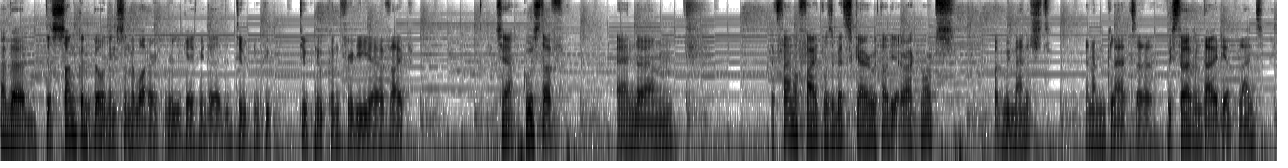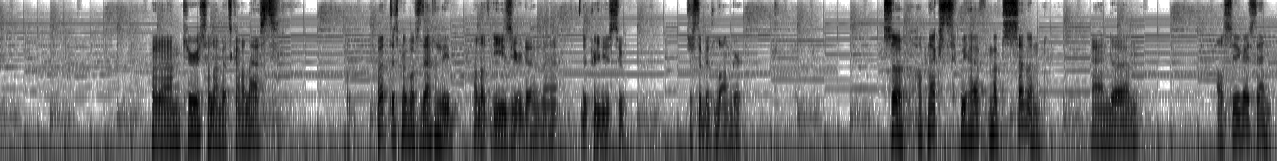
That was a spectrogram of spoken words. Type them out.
And uh, the sunken buildings in the water really gave me the, the Duke, Nukem, Duke Nukem 3D uh, vibe. So yeah, cool stuff. And um, that final fight was a bit scary without the Arachnorbs, but we managed. And I'm glad uh, we still haven't died yet, Blind. But uh, I'm curious how long that's gonna last. But this map was definitely a lot easier than uh, the previous two. Just a bit longer. So, up next we have map 7. And um, I'll see you guys then.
